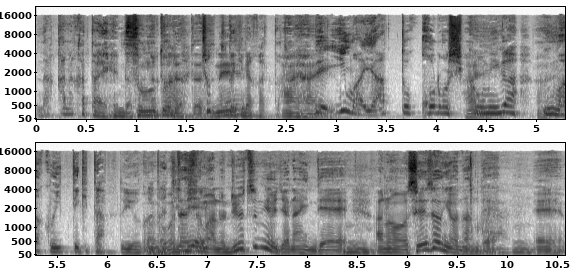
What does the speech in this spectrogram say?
なかなか大変だったそだったちょっとできなかったはいはい、で今やっとこの仕組みがうまくいってきたという形で、もあの流通業じゃないんで、うん、あの製造業なんで、はい、え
